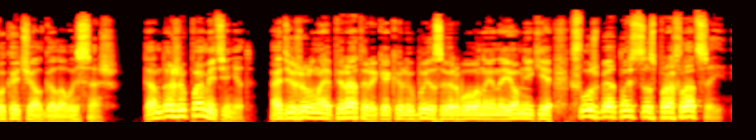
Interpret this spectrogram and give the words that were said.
покачал головой Саш. Там даже памяти нет. А дежурные операторы, как и любые завербованные наемники, к службе относятся с прохладцей.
